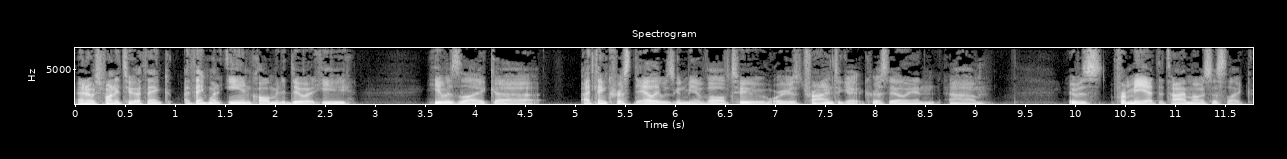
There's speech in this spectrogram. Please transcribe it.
and it was funny too. I think I think when Ian called me to do it, he he was like, uh, I think Chris Daly was going to be involved too, or he was trying to get Chris Daly, and um, it was for me at the time. I was just like,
